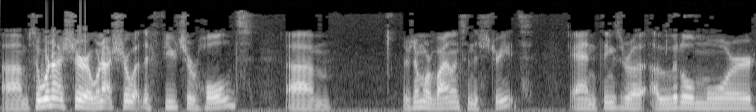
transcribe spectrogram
Um, so we're not sure. We're not sure what the future holds. Um, there's no more violence in the streets, and things are a, a little more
